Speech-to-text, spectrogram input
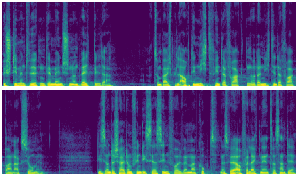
bestimmend wirkende Menschen und Weltbilder. Zum Beispiel auch die nicht hinterfragten oder nicht hinterfragbaren Axiome. Diese Unterscheidung finde ich sehr sinnvoll, wenn man guckt. Das wäre auch vielleicht eine interessante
